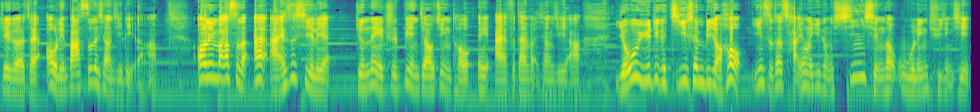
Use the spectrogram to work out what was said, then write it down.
这个在奥林巴斯的相机里的啊，奥林巴斯的 IS 系列就内置变焦镜头 AF 单反相机啊。由于这个机身比较厚，因此它采用了一种新型的五零取景器，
